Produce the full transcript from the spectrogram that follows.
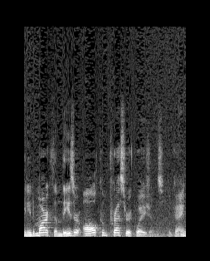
You need to mark them. These are all compressor equations. Okay,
